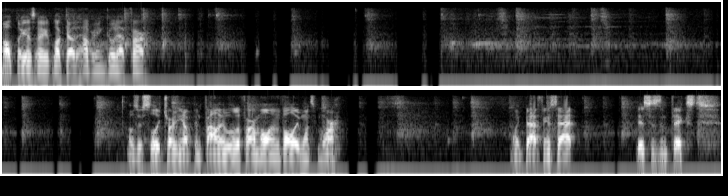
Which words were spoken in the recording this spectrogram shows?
Oh, I guess I lucked out of helping go that far. Those are slowly charging up and finally able to fire them all in the volley once more. Only bad thing is that this isn't fixed.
